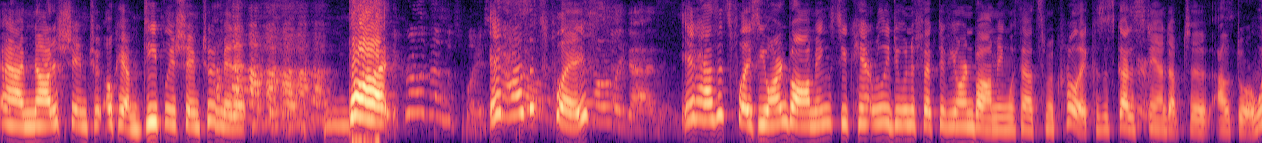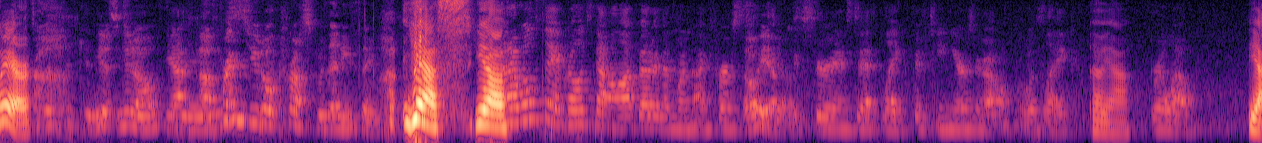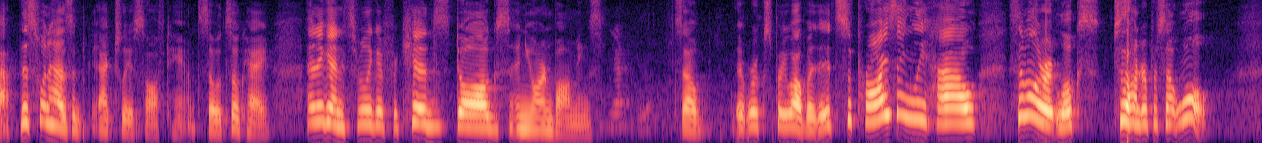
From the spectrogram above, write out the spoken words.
And I'm not ashamed to, okay, I'm deeply ashamed to admit it. But Acrylic has its place. it has its place. Totally does. It has its place. Yarn bombings, you can't really do an effective yarn bombing without some acrylic because it's got to Sure. stand up to outdoor wear. You, you know, Yeah. uh, friends you don't trust with anything. Yes, yeah. And. I will say acrylic's gotten a lot better than when I first Oh, yeah. experienced it like 15 years ago. It was like Oh, yeah. Brillo. Yeah, this one has a, actually a soft hand, so it's okay. And again, it's really good for kids, dogs, and yarn bombings. Yep. So it works pretty well. But it's surprisingly how similar it looks to the 100% wool.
